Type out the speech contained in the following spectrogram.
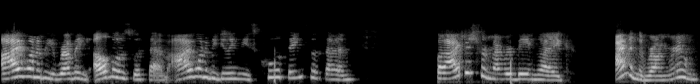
i want to be rubbing elbows with them i want to be doing these cool things with them but i just remember being like i'm in the wrong room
